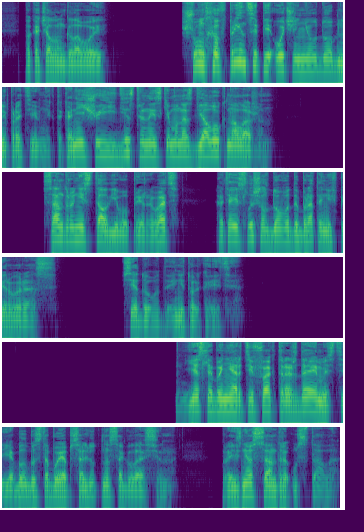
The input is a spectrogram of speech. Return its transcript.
— покачал он головой, Шунха в принципе очень неудобный противник, так они еще и единственные, с кем у нас диалог налажен. Сандру не стал его прерывать, хотя и слышал доводы брата не в первый раз. Все доводы, и не только эти. Если бы не артефакт рождаемости, я был бы с тобой абсолютно согласен. произнес Сандра устало.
